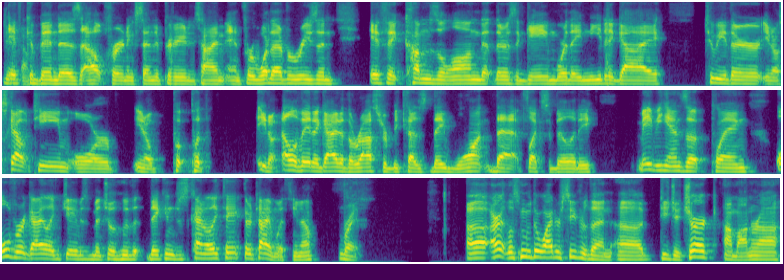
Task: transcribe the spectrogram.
Yeah. If Cabinda is out for an extended period of time, and for whatever reason, if it comes along that there's a game where they need a guy to either you know scout team or you know put put you know elevate a guy to the roster because they want that flexibility, maybe he ends up playing over a guy like James Mitchell who they can just kind of like take their time with, you know? Right. Uh, all right, let's move to wide receiver then. Uh, DJ Chark, Amon Ra,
